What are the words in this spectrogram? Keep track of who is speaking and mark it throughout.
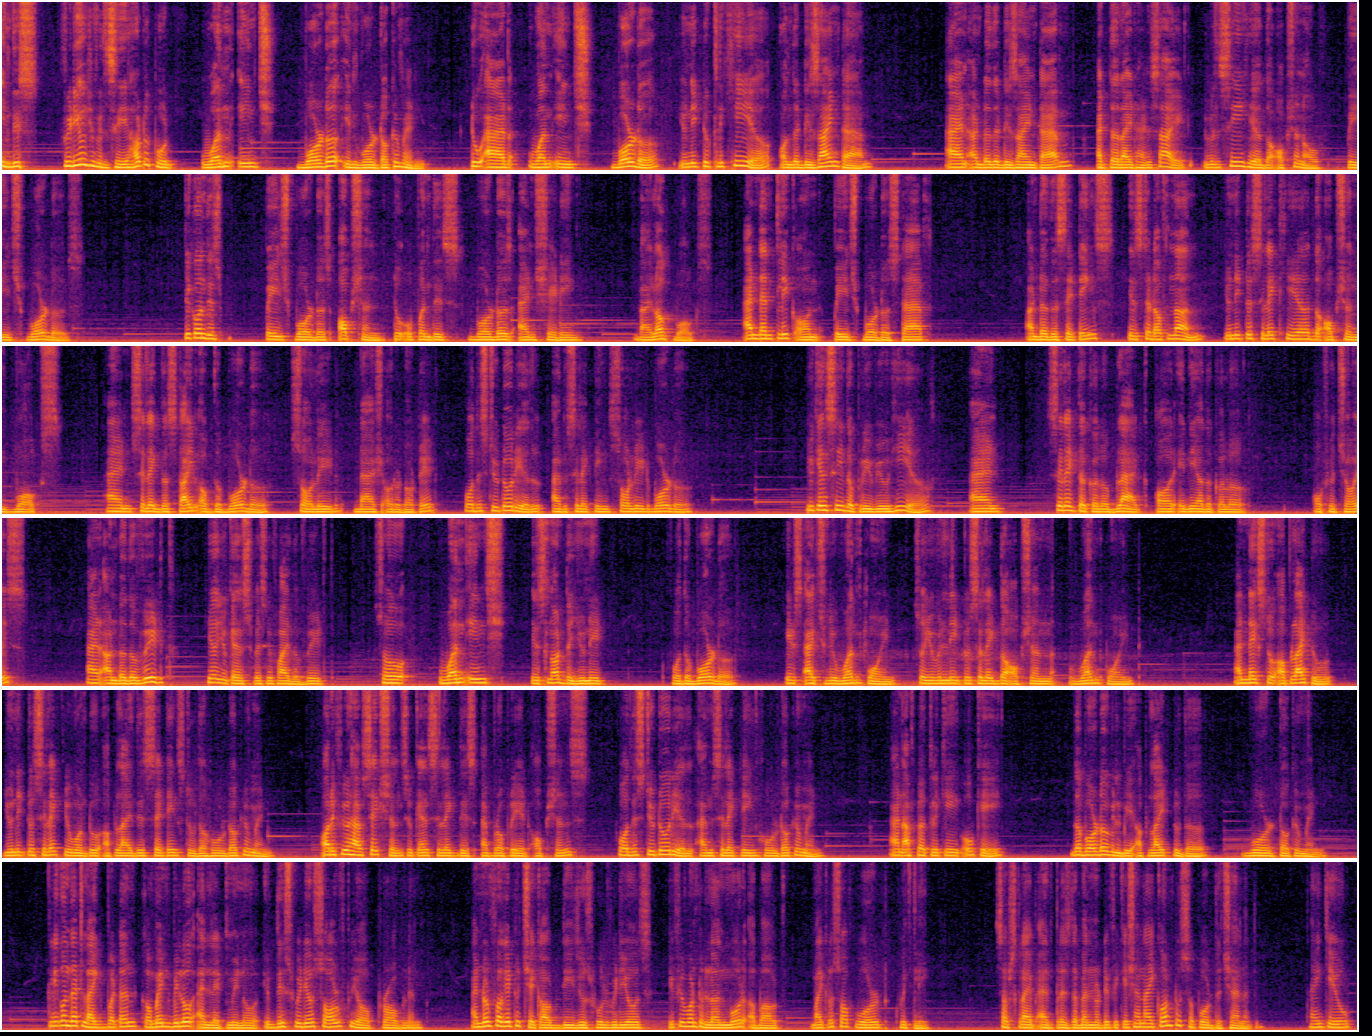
Speaker 1: In this video you will see how to put 1 inch border in Word document. To add 1 inch border you need to click here on the design tab and under the design tab at the right hand side you will see here the option of page borders. Click on this page borders option to open this borders and shading dialog box and then click on page borders tab. Under the settings instead of none you need to select here the option box and select the style of the border solid dash or dotted. For this tutorial I am selecting solid border. You can see the preview here and select the color black or any other color of your choice. And under the width here you can specify the width. So 1 inch is not the unit for the border. It's actually one point. So you will need to select the option one point. And next to apply to you need to select you want to apply these settings to the whole document. Or if you have sections you can select these appropriate options. For this tutorial i'm selecting whole document. And after clicking ok the border will be applied to the word document click on that like button comment below and let me know if this video solved your problem and don't forget to check out these useful videos if you want to learn more about Microsoft Word quickly. Subscribe and press the bell notification icon to support the channel. Thank you.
